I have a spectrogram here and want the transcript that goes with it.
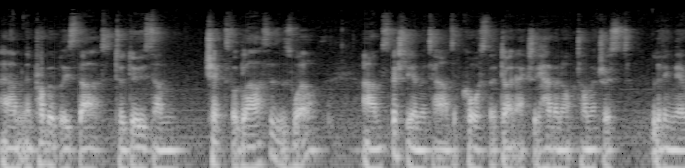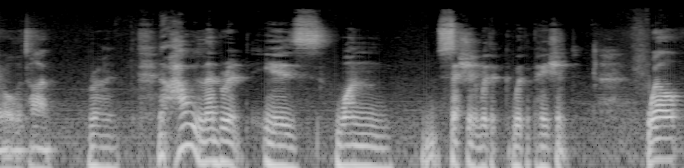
um, and probably start to do some checks for glasses as well, um, especially in the towns, of course, that don't actually have an optometrist living there all the time. Right. Now, how elaborate is one session with a, with a patient? Well,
